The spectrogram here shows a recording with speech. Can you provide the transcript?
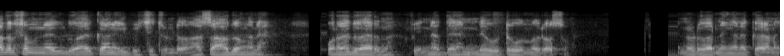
ആദർശ മുന്നേറ്റം ദ്വാരക്കാൻ ഏൽപ്പിച്ചിട്ടുണ്ട്. ആ സാധു അങ്ങനെ കുറേ ദ്വാരുന്നു. പിന്നെ അദ്ദേഹം എന്റെ വീട്ടിൽ വന്നു ഒരു ദിവസം. എന്നോട് പറഞ്ഞു ഇങ്ങനെയൊക്കെയാണ്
